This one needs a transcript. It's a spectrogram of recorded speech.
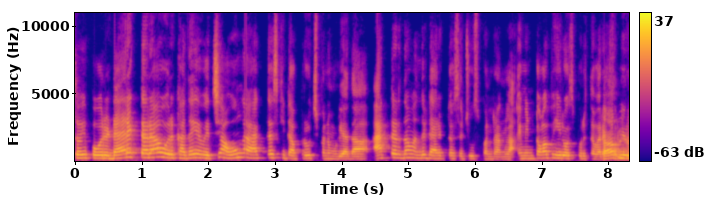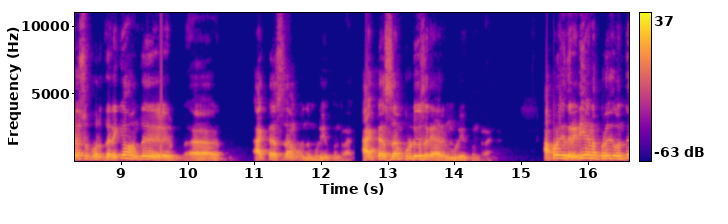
ஸோ இப்போ ஒரு டைரக்டரா ஒரு கதையை வச்சு அவங்க ஆக்டர்ஸ் கிட்ட அப்ரோச் பண்ண முடியாதா? ஆக்டர் தான் வந்து டைரக்டர்ஸை சூஸ் பண்றாங்களா? ஐ மீன் டாப் ஹீரோஸ் பொறுத்தவரை டாப் ஹீரோஸை பொறுத்த வரைக்கும் வந்து ஆக்டர்ஸ் தான் வந்து முடிவு பண்ணுறாங்க ஆக்டர்ஸ் தான் ப்ரொடியூசர் யாருன்னு முடிவு பண்ணுறாங்க அப்புறம் இது ரெடியான பிறகு வந்து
